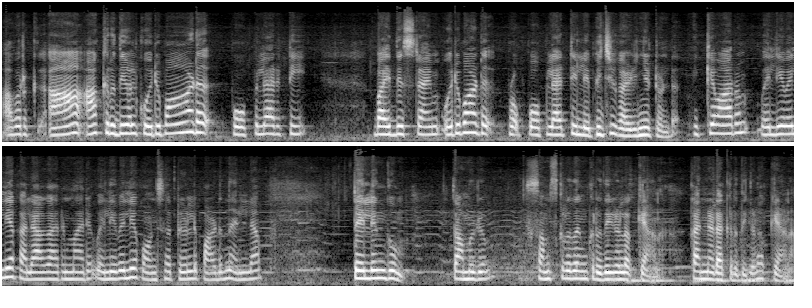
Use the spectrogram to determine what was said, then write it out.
അവർക്ക് ആ ആ കൃതികൾക്ക് ഒരുപാട് പോപ്പുലാരിറ്റി ബൈ ദിസ് ടൈം ഒരുപാട് പോപ്പുലാരിറ്റി ലഭിച്ചു കഴിഞ്ഞിട്ടുണ്ട്. മിക്കവാറും വലിയ വലിയ കലാകാരന്മാർ വലിയ വലിയ കോൺസെർട്ടുകളിൽ പാടുന്ന എല്ലാം തെലുങ്കും തമിഴും സംസ്കൃതം കൃതികളൊക്കെയാണ് കന്നഡ കൃതികളൊക്കെയാണ്.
